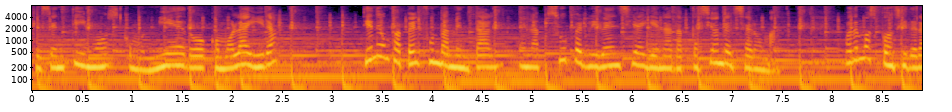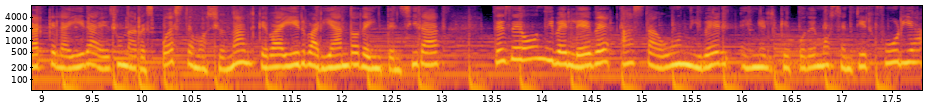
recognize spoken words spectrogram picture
que sentimos, como el miedo, como la ira, tiene un papel fundamental en la supervivencia y en la adaptación del ser humano. Podemos considerar que la ira es una respuesta emocional que va a ir variando de intensidad desde un nivel leve hasta un nivel en el que podemos sentir furia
